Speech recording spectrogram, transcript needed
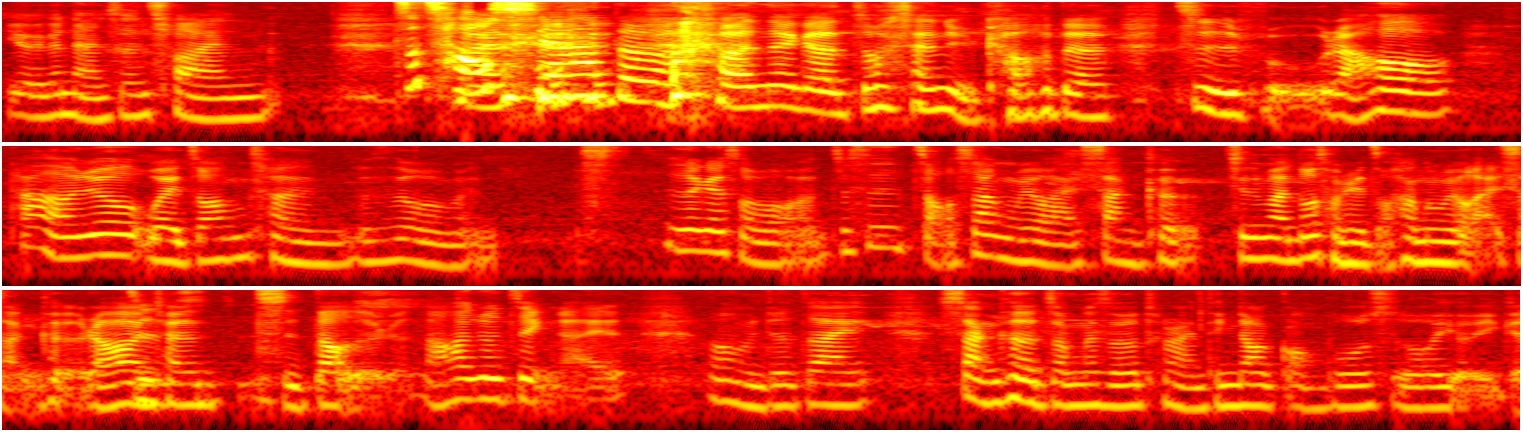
有一个男生穿。这超瞎的，穿那个中山女高的制服，然后他好像就伪装成就是我们是那个什么，就是早上没有来上课，其实蛮多同学早上都没有来上课，然后穿迟到的人，然后他就进来了，然后我们就在上课中的时候突然听到广播说有一个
